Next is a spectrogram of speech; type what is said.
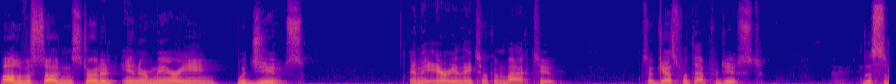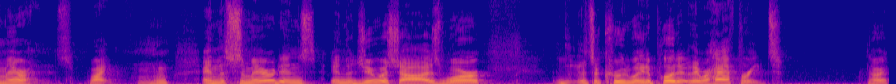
all of a sudden started intermarrying with Jews in the area they took them back to. So guess what that produced? The Samaritans, right. Mm-hmm. And the Samaritans, in the Jewish eyes, were, it's a crude way to put it, they were half breeds. Right?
